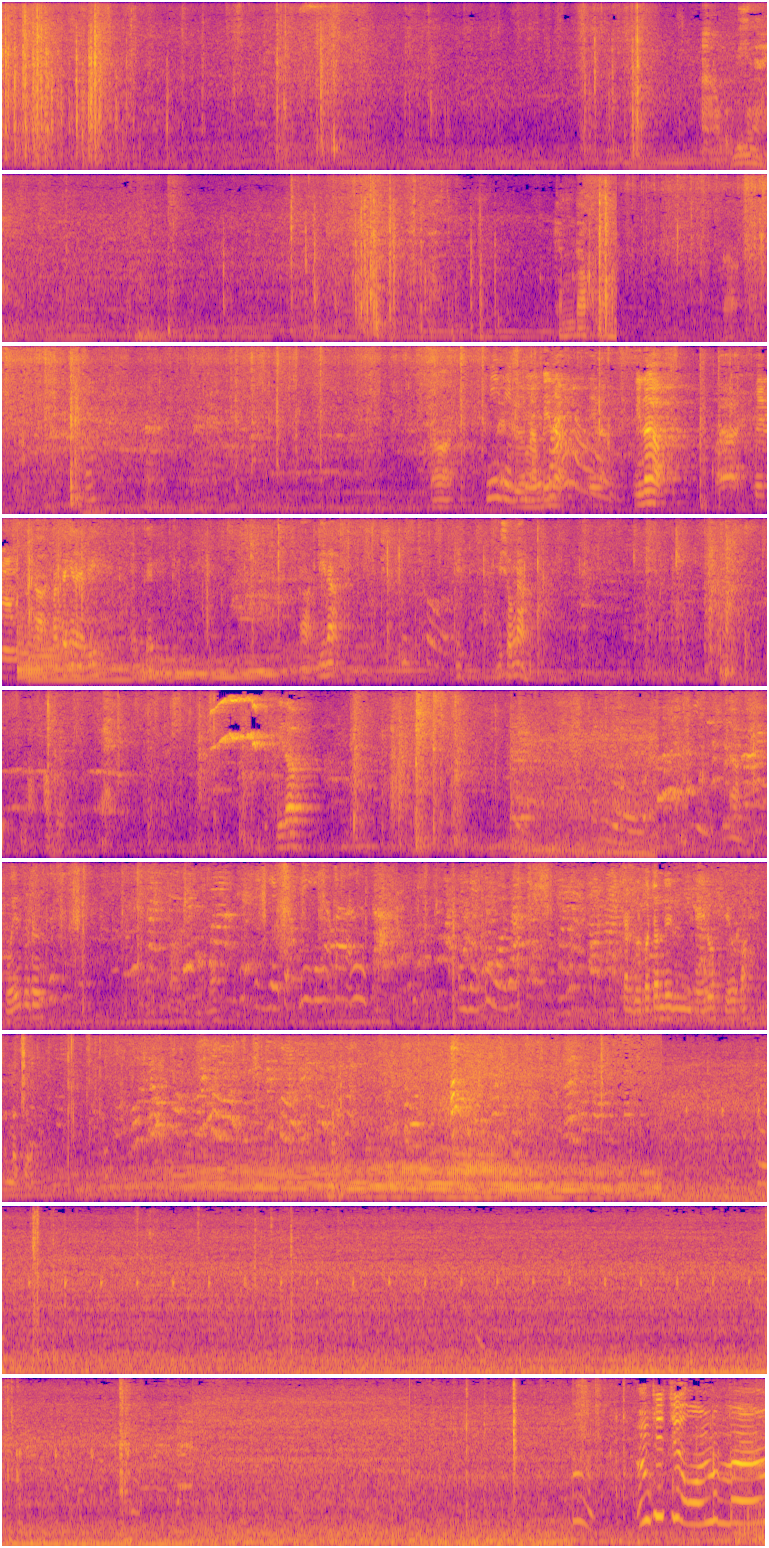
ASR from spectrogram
áo của bia này cánh đắp này Đó. rồi Đi nào pin đó nào pin nào pin nào pin nào cái này đi. Ok. Đi nào. Đi, đi xuống nào. Đi đâu? Nào, quấy từ đây. Chân vừa có chân lên như thế đâu, hiểu không? Mở cửa. 记住了吗？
